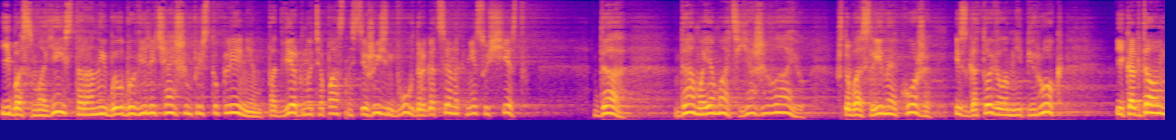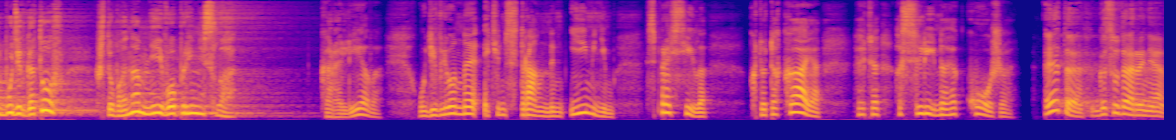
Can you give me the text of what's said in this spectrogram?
Ибо с моей стороны было бы величайшим преступлением подвергнуть опасности жизнь двух драгоценных мне существ. Да, да, моя мать, я желаю, чтобы ослиная кожа изготовила мне пирог – и когда он будет готов, чтобы она мне его принесла. Королева, удивленная этим странным именем, спросила, кто такая эта ослиная кожа. Это, государыня,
